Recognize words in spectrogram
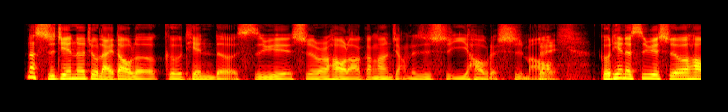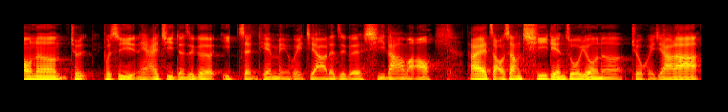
那时间呢，就来到了隔天的四月十二号啦。刚刚讲的是十一号的事嘛，对。隔天的四月十二号呢，就不是你还记得这个一整天没回家的这个希拉嘛？哦，他在早上七点左右呢就回家啦。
